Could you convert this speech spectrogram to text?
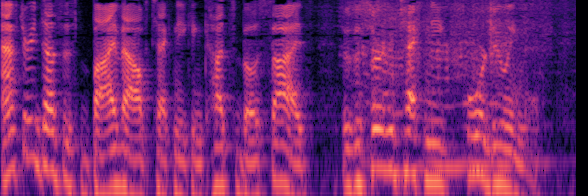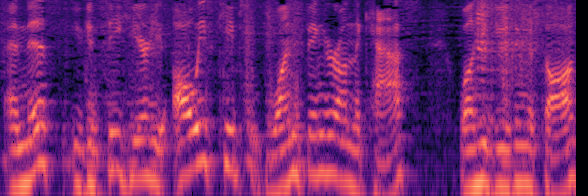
After he does this bivalve technique and cuts both sides, there's a certain technique for doing this. And this, you can see here, he always keeps one finger on the cast while he's using the saw.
